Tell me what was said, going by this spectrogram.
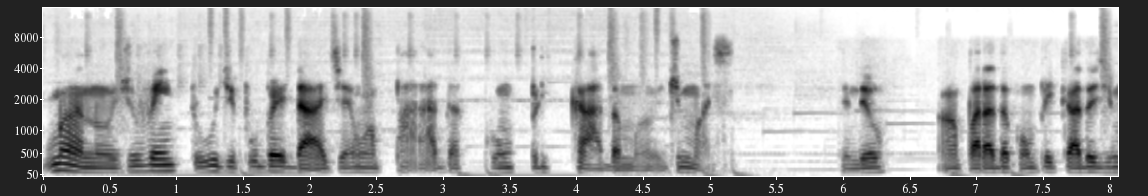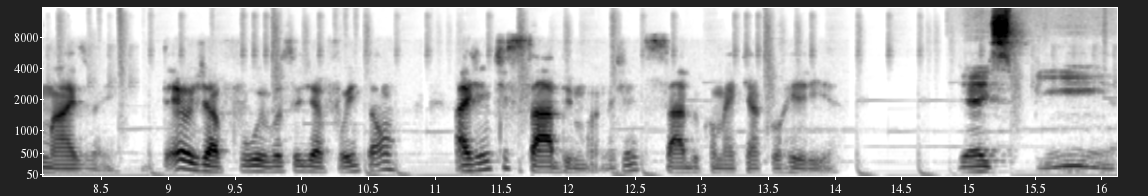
Mano, juventude, puberdade é uma parada complicada, mano, demais. Entendeu? É uma parada complicada demais, velho. Eu já fui, você já foi, então a gente sabe, mano. A gente sabe como é que é a correria. E é espinha.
